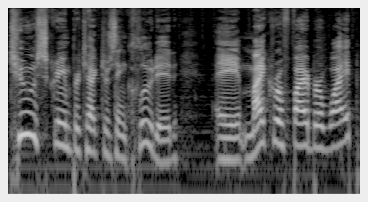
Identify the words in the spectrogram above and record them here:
two screen protectors included, a microfiber wipe,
